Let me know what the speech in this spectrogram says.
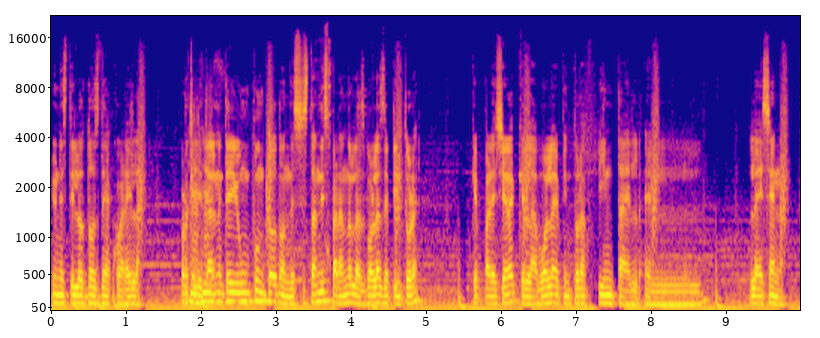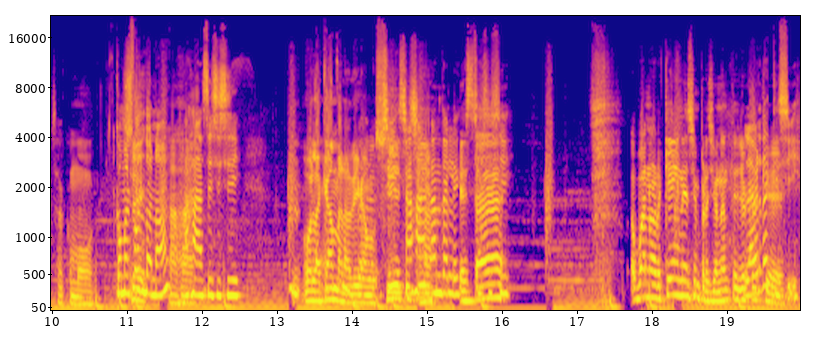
y un estilo 2 de acuarela. Porque literalmente hay un punto donde se están disparando las bolas de pintura que pareciera que la bola de pintura pinta el, el- la escena. O sea, como... Como el Sí. fondo, ¿no? Ajá. Ajá. sí, sí, sí. O la cámara, digamos. Sí, sí, ajá, sí. ándale. Sí, Está- sí, sí. Bueno, Arkane es impresionante. Yo La creo verdad que, sí.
